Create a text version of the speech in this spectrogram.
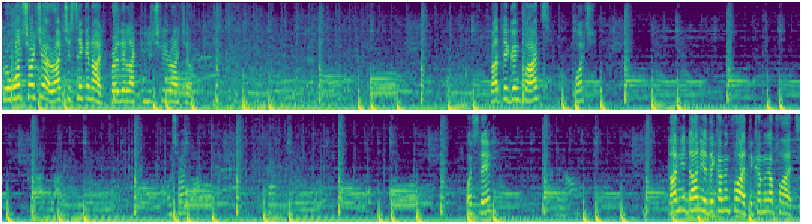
Bro, watch right here. Right here, second height, bro. They're like literally right here. Right, they're going fights. Watch. Watch out. Watch there. Down here. They're coming fight. They're coming up fights.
